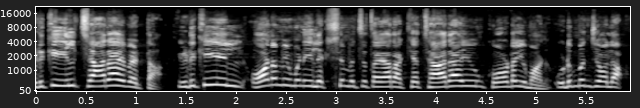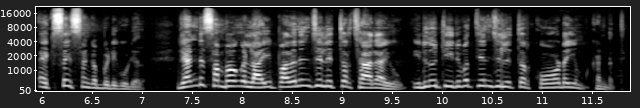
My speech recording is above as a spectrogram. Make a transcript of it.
ഇടുക്കിയിൽ ചാരായവേട്ട ഇടുക്കിയിൽ ഓണം വിപണി ലക്ഷ്യം വെച്ച് തയ്യാറാക്കിയ ചാരായവും കോടയുമാണ് ഉടുമ്പൻചോല എക്സൈസ് സംഘം പിടികൂടിയത്. രണ്ട് സംഭവങ്ങളിലായി പതിനഞ്ച് ലിറ്റർ ചാരായവും ഇരുന്നൂറ്റി ലിറ്റർ കോടയും കണ്ടെത്തി.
